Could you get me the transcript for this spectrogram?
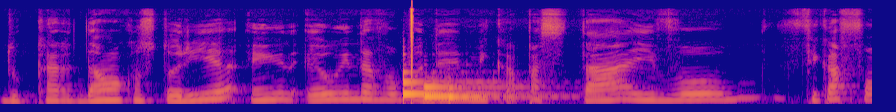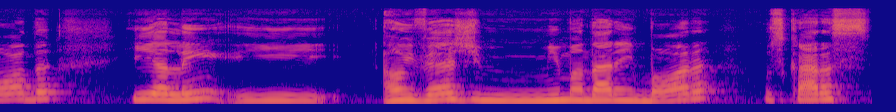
do cara dar uma consultoria, eu ainda vou poder me capacitar e vou ficar foda. E além e ao invés de me mandarem embora, os caras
